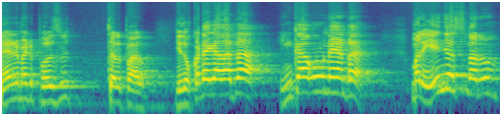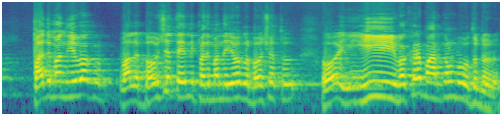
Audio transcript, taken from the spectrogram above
నేరమెట్టి పోలీసులు తెలిపారు. ఇది ఒకటే కదట ఇంకా కూడా ఉన్నాయంట. మరి ఏం చేస్తున్నారు? పది మంది యువకులు వాళ్ళ భవిష్యత్తు ఏంది? పది మంది యువకుల భవిష్యత్తు? ఓ ఈ వక్ర మార్గంలో పోతున్నారు.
